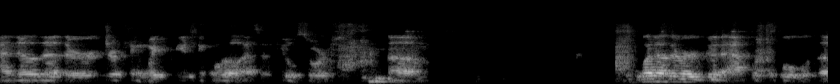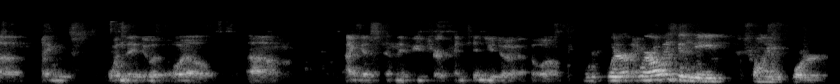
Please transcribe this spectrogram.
I know that they're drifting away from using oil as a fuel source. Um, what other good applicable uh, things would they do with oil? Um, I guess in the future, continue doing with oil. We're, we're always going to need petroleum for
